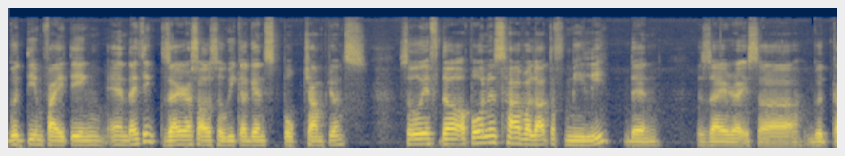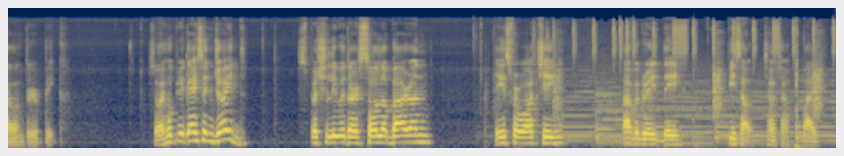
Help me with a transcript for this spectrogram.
good team fighting, and I think Zyra's also weak against poke champions. So if the opponents have a lot of melee, then Zyra is a good counter pick. So I hope you guys enjoyed, especially with our solo baron. Thanks for watching. Have a great day. Peace out. Ciao ciao. Bye.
